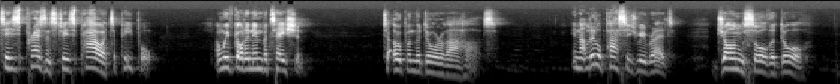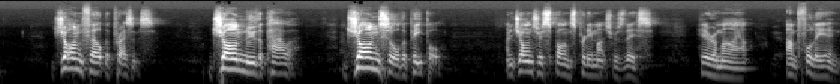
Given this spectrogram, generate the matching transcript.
to his presence, to his power, to people. And we've got an invitation to open the door of our hearts. In that little passage we read, John saw the door. John felt the presence. John knew the power. John saw the people. And John's response pretty much was this Here am I. I'm fully in.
